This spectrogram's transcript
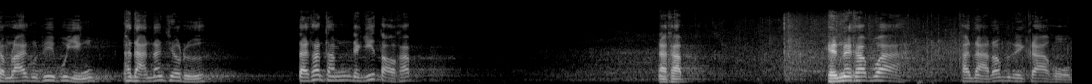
ทำร้ายคุณพี่ผู้หญิง ขนาดนั้นเชียวหรือ แต่ท่านทำอย่างนี้ต่อครับนะครับ เห็นไหมครับว่าขนาดรัฐมนตรีกลาโหม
